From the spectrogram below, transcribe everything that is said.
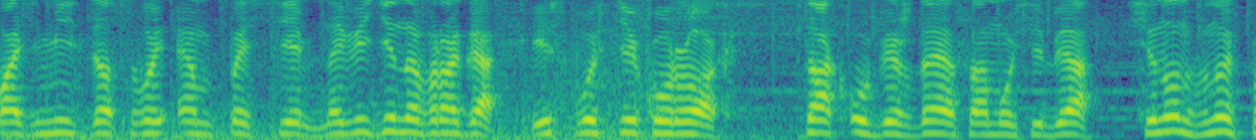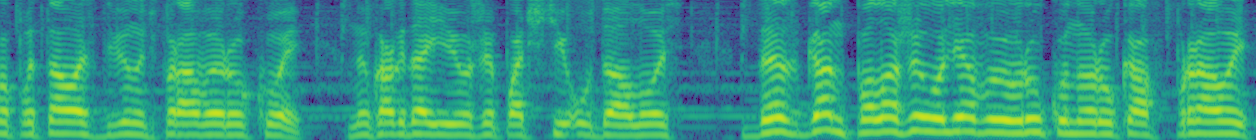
Возьмись за свой МП-7, наведи на врага и спусти курок. Так, убеждая саму себя, Синон вновь попыталась двинуть правой рукой, но когда ей уже почти удалось, Десган положил левую руку на рукав правой,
